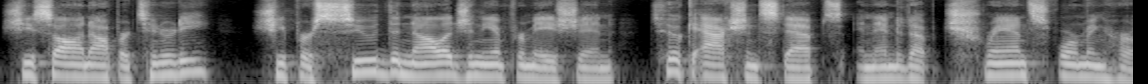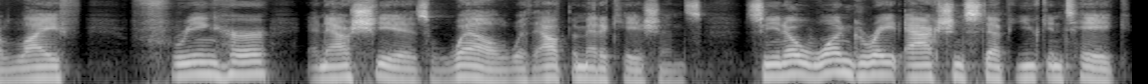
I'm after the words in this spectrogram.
She saw an opportunity. She pursued the knowledge and the information, took action steps, and ended up transforming her life, freeing her, and now she is well without the medications. So, you know, one great action step you can take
